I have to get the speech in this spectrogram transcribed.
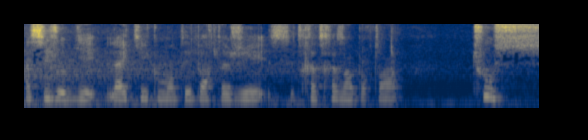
Ah si, j'ai oublié, liker, commenter, partager, c'est très très important. Tchuss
